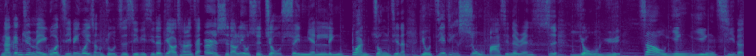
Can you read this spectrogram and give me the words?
那根据美国疾病卫生组织 CDC 的调查呢，在二十到六十九岁年龄段中间呢，有接近十五八千的人是由于噪音引起的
